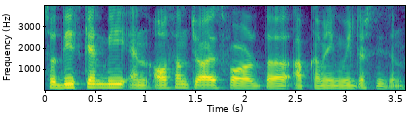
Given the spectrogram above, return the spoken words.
So this can be an awesome choice for the upcoming winter season.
